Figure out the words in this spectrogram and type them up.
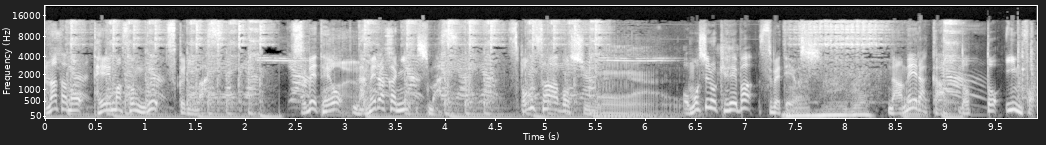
あなたのテーマソング作ります。すべてを滑らかにします。スポンサー募集。面白ければすべてよし。なめらか .info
